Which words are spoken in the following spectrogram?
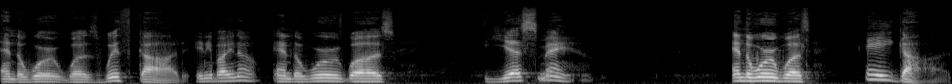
and the Word was with God. Anybody know? And the Word was, yes, ma'am. And the Word was a God.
